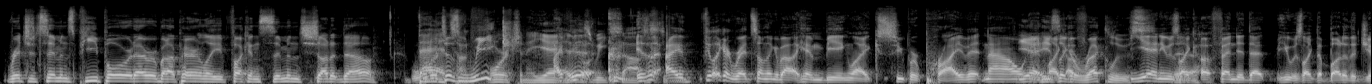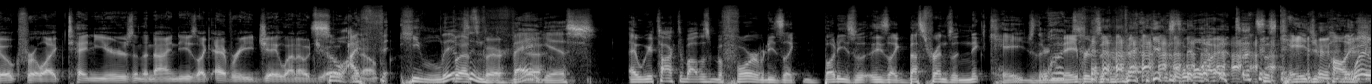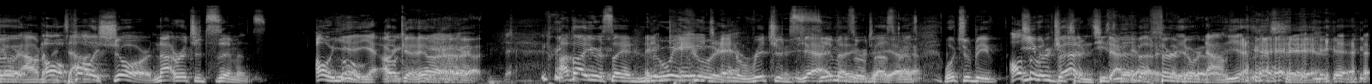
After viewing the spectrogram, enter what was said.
Richard Simmons people or whatever, but apparently fucking Simmons shut it down, That's which is weak. unfortunate. Yeah, it feel- is weak sauce. Isn't. I feel like I read something about him being like super private now. Yeah, and, he's like a off- recluse. Yeah, and he was like offended that he was like the butt of the joke for like ten years in the '90s, like every Jay Leno joke. So I know? th- he lives That's in fair, yeah. And we talked about this before, but he's like buddies with he's like best friends with Nick Cage. They're neighbors in Vegas. What? It's this Cage and Pauly Shore wait, wait. out of oh, the town. Pauly Shore, not Richard Simmons. Oh yeah, yeah. All right, Okay, all right, yeah. all yeah. I thought you were saying Nick way Cage cooler, yeah. and Richard Yeah, I thought Simmons you were were best yeah, friends, which would be Also, even Richard better. Simmons. He's Yeah, the yeah, third yeah, door yeah, down. Yeah.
